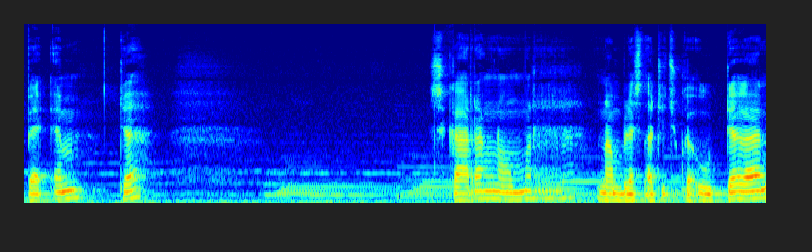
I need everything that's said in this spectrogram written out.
IPM dah. Sekarang nomor 16 tadi juga udah kan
